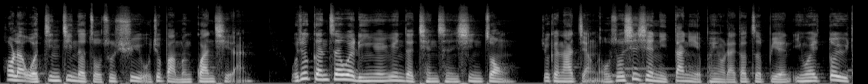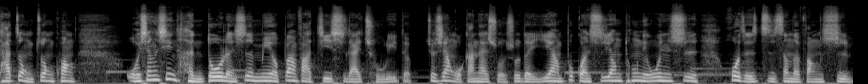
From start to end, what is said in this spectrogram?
后来我静静的走出去，我就把门关起来，我就跟这位林媛媛的虔诚信众。就跟他讲了，我说谢谢你带你的朋友来到这边，因为对于他这种状况，我相信很多人是没有办法及时来处理的。就像我刚才所说的一样，不管是用通灵问事或者是咨商的方式，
